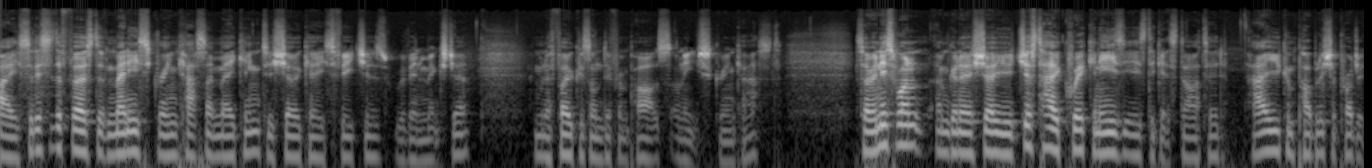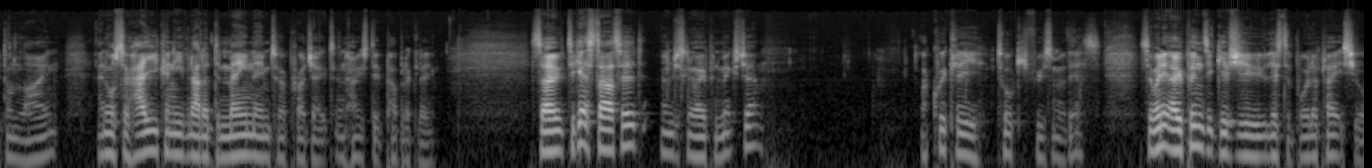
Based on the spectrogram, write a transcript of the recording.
Hi, so this is the first of many screencasts I'm making to showcase features within Mixture. I'm going to focus on different parts on each screencast. So in this one I'm going to show you just how quick and easy it is to get started, how you can publish a project online, and also how you can even add a domain name to a project and host it publicly. So to get started, I'm just going to open Mixture. I'll quickly talk you through some of this. So when it opens, it gives you a list of boilerplates, your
